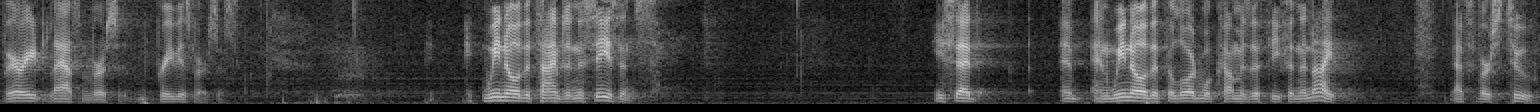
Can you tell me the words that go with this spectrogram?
very last verses, previous verses we know the times and the seasons. He said, and, and we know that the Lord will come as a thief in the night. That's verse 2.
